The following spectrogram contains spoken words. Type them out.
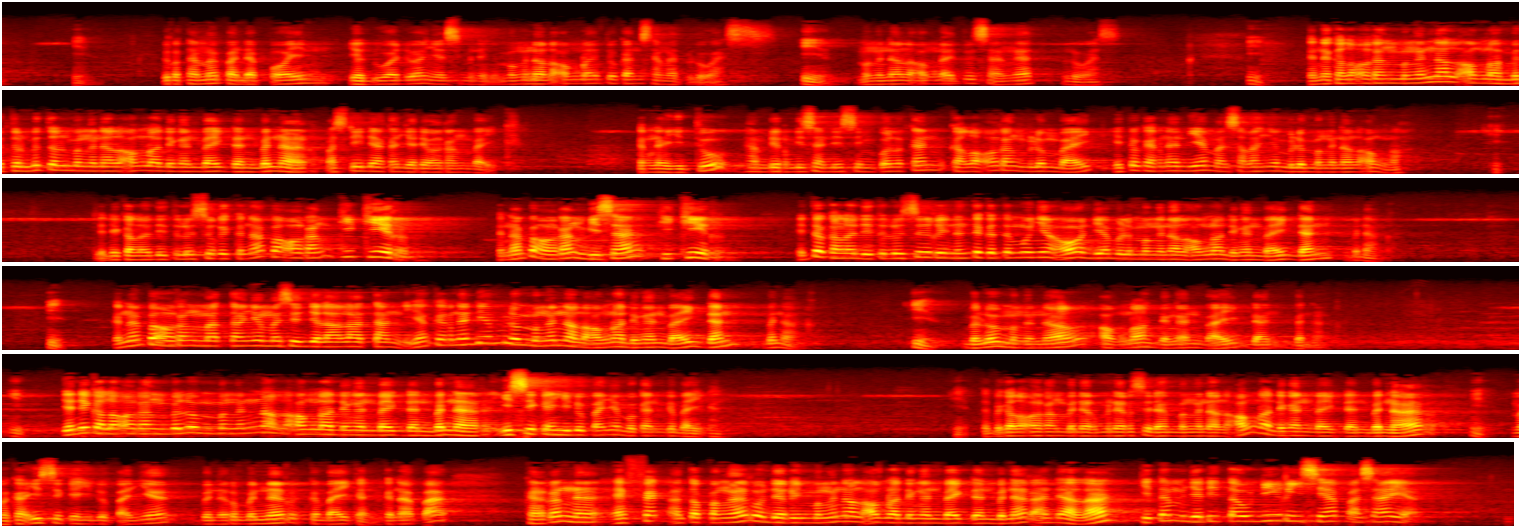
Terutama pada poin ya dua-duanya sebenarnya mengenal Allah itu kan sangat luas. Iya, mengenal Allah itu sangat luas. Iya. Karena kalau orang mengenal Allah, betul-betul mengenal Allah dengan baik dan benar, pasti dia akan jadi orang baik. Karena itu hampir bisa disimpulkan kalau orang belum baik itu karena dia masalahnya belum mengenal Allah. Jadi kalau ditelusuri kenapa orang kikir? Kenapa orang bisa kikir? Itu kalau ditelusuri nanti ketemunya oh dia belum mengenal Allah dengan baik dan benar. Kenapa orang matanya masih jelalatan? Ya karena dia belum mengenal Allah dengan baik dan benar. Iya, belum mengenal Allah dengan baik dan benar. Ya. Jadi kalau orang belum mengenal Allah dengan baik dan benar, isi kehidupannya bukan kebaikan. Ya, tapi kalau orang benar-benar sudah mengenal Allah dengan baik dan benar, ya, maka isi kehidupannya benar-benar kebaikan. Kenapa? Karena efek atau pengaruh dari mengenal Allah dengan baik dan benar adalah kita menjadi tahu diri siapa saya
